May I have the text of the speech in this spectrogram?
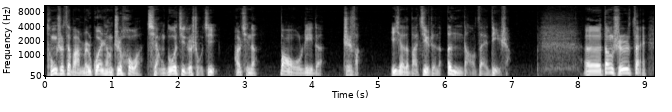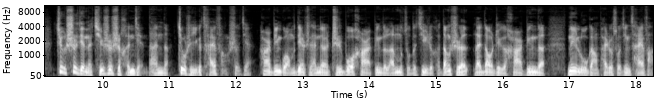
同时在把门关上之后啊，抢夺记者手机，而且呢暴力的执法，一下子把记者呢摁倒在地上。呃，当时在这个事件呢，其实是很简单的，就是一个采访事件。哈尔滨广播电视台呢直播哈尔滨的栏目组的记者和当事人来到这个哈尔滨的内陆港派出所进行采访，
